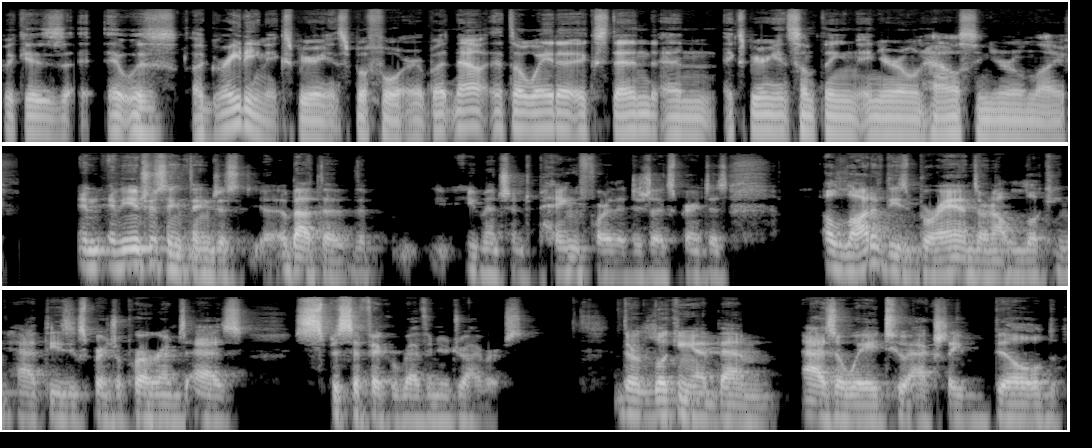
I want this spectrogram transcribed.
because it was a grading experience before but now it's a way to extend and experience something in your own house in your own life and, and the interesting thing just uh, about the the you mentioned paying for the digital experiences. A lot of these brands are not looking at these experiential programs as specific revenue drivers. They're looking at them as a way to actually build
